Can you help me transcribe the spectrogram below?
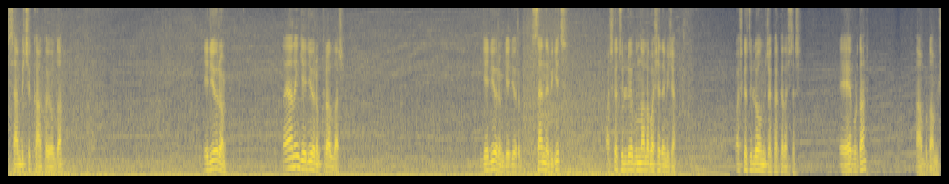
Sen bir çık kanka yoldan. Geliyorum. Dayanın geliyorum krallar. Geliyorum geliyorum. Sen de bir git. Başka türlü bunlarla baş edemeyeceğim. Başka türlü olmayacak arkadaşlar. Ee buradan? Tamam buradanmış.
